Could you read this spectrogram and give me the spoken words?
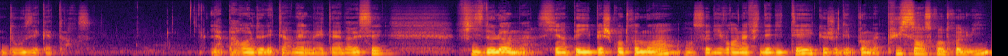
12 et 14. La parole de l'Éternel m'a été adressée. Fils de l'homme, si un pays pêche contre moi, en se livrant à l'infidélité, et que je déploie ma puissance contre lui,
